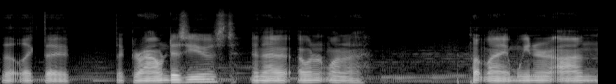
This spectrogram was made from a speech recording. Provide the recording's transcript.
the like the the ground is used, and I I wouldn't want to put my wiener on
